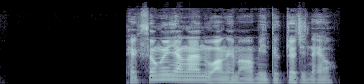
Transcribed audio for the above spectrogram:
백성을 향한 왕의 마음이 느껴지네요.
